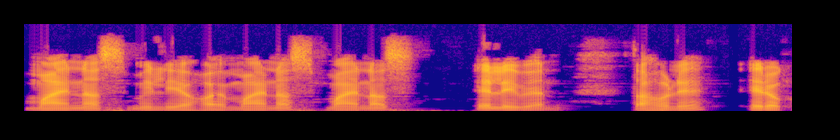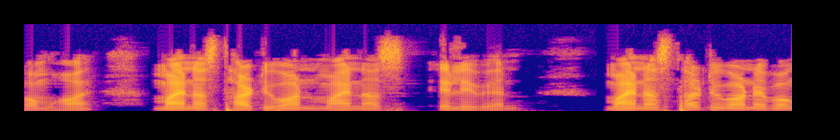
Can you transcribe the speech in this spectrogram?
মাইনাস মিলিয়ে হয় মাইনাস মাইনাস ইলেভেন তাহলে এরকম হয়। Minus thirty one minus eleven minus thirty one এবং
